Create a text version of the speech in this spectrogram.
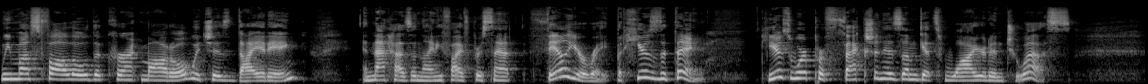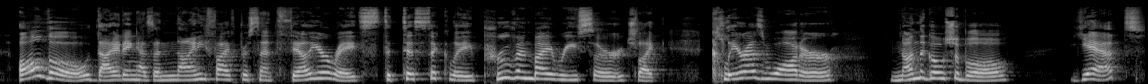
we must follow the current model, which is dieting. And that has a 95% failure rate. But here's the thing. Here's where perfectionism gets wired into us. Although dieting has a 95% failure rate, statistically proven by research, like clear as water, non negotiable, yet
